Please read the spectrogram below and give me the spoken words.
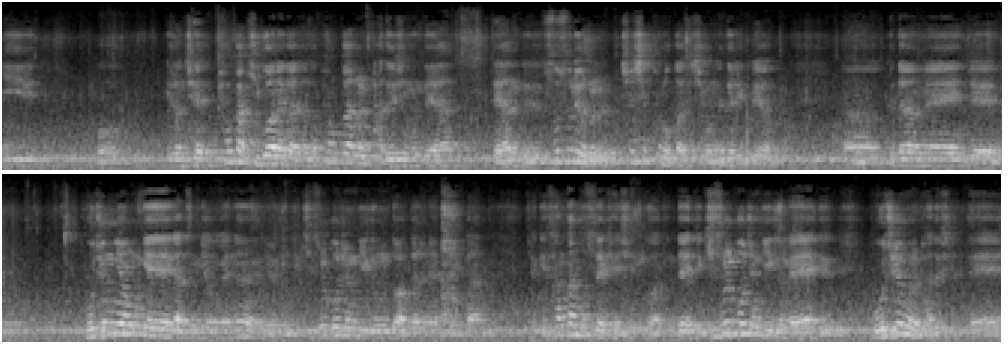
이 뭐 이런 제, 평가 기관에 가셔서 평가를 받으시는 대한 대한 그 수수료를 70%까지 지원해드리고요. 어, 그 다음에 이제 보증연계 같은 경우에는 여기 이제 기술보증기금도 아까 전에 보니까 저기 상담부스에 계시는 것 같은데 이제 기술보증기금에 그 보증을 받으실 때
